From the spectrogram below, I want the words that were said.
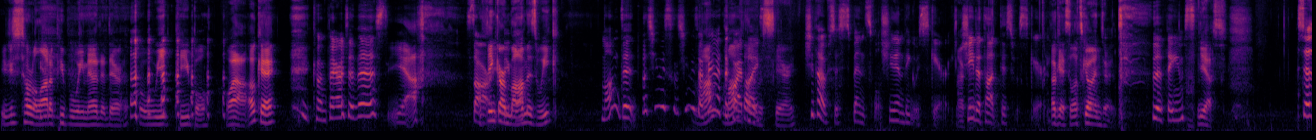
You just told a lot of people we know that they're weak people. Wow. Okay. Compared to this, yeah. Sorry. You think our people. mom is weak? Mom did, but she was she was okay with the mom Quiet thought Place. it was scary. She thought it was suspenseful. She didn't think it was scary. Okay. She'd have thought this was scary. Okay, so let's go into it. the themes. Yes. So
